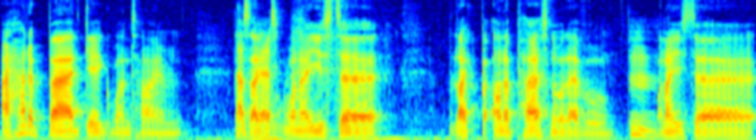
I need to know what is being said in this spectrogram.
I had a bad gig one time. That's like good. when I used to, like on a personal level, Mm. when I used to,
